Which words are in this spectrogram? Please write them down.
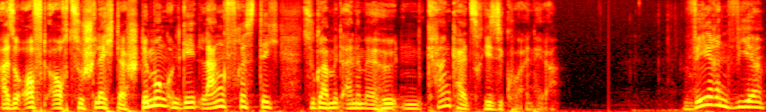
also oft auch zu schlechter Stimmung und geht langfristig sogar mit einem erhöhten Krankheitsrisiko einher. Während wir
